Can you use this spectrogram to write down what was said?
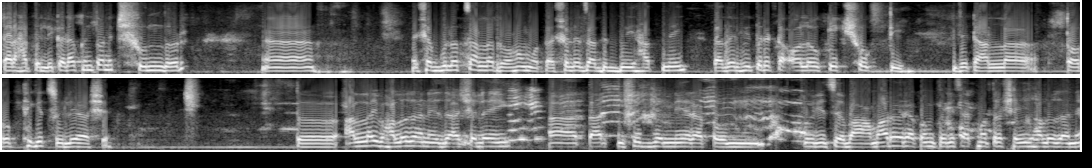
তার হাতের লেখাটাও কিন্তু অনেক সুন্দর। এসবগুলো হচ্ছে আল্লাহর রহমত। আসলে যাদের দুই হাত নেই তাদের ভিতরে একটা অলৌকিক শক্তি যেটা আল্লাহ তরফ থেকে চলে আসে। তো আল্লাহ ভালো জানে যে আসলেই আহ, তার কিসের জন্য এরকম করেছে বা আমারও এরকম করেছে একমাত্র সেই ভালো জানে।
